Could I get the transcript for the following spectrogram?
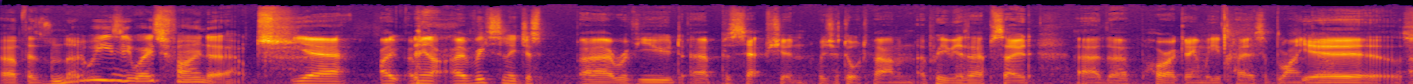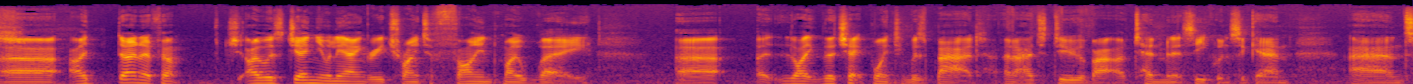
uh, there's no easy way to find out. Yeah, I, I mean, I recently just uh, reviewed uh, Perception, which I talked about on a previous episode, uh, the horror game where you play as a blind. girl. Yes. Uh, I don't know if I'm, I was genuinely angry trying to find my way. Uh, like the checkpointing was bad, and I had to do about a ten minute sequence again, and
